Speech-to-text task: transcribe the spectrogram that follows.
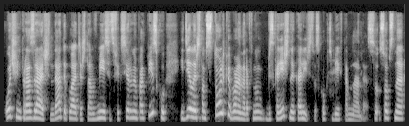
очень прозрачно, да, ты платишь там в месяц фиксированную подписку и делаешь там столько баннеров, ну, бесконечное количество, сколько тебе их там надо. С- собственно,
